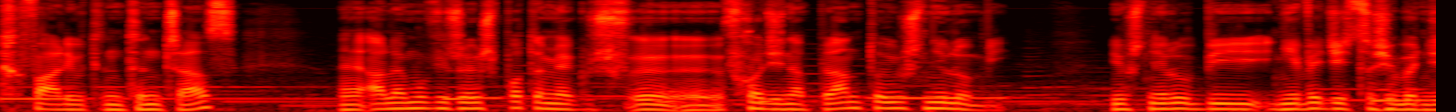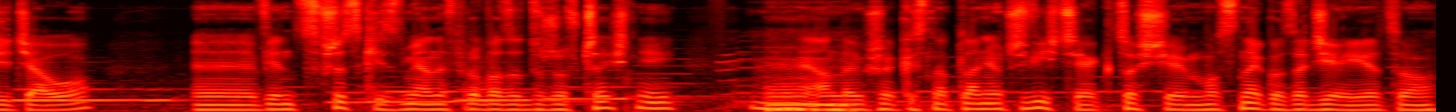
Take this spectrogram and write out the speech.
chwalił ten, ten czas, e, ale mówi, że już potem, jak już y, wchodzi na plan, to już nie lubi. Już nie lubi nie wiedzieć, co się będzie działo, e, więc wszystkie zmiany wprowadza dużo wcześniej, mm. ale już jak jest na planie, oczywiście, jak coś się mocnego zadzieje, to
